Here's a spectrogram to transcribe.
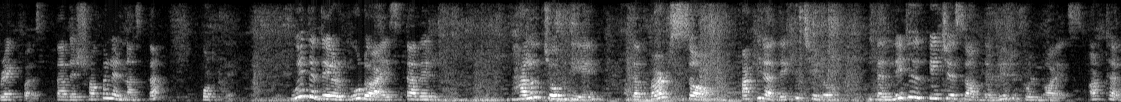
ব্রেকফাস্ট তাদের সকালের নাস্তা করতে। উইথ দেয়ার গুড আইস তাদের ভালো চোখ দিয়ে দ্য বার্ডস স পাখিরা দেখেছিল the little pieces of the beautiful voice অর্থাৎ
